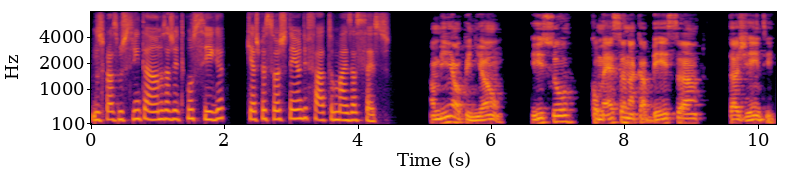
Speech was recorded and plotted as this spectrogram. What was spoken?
nos próximos 30 anos, a gente consiga que as pessoas tenham de fato mais acesso? A minha opinião, isso começa na cabeça da gente,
